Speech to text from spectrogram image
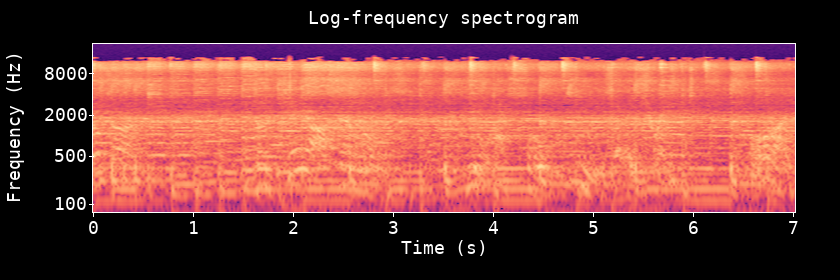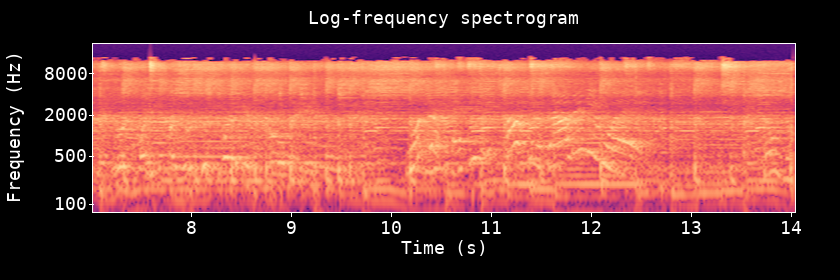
Are the Chaos Emeralds. You are so easily tricked. All I did was wait for you to bring it to me. What the heck are you talking about anyway? Don't you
